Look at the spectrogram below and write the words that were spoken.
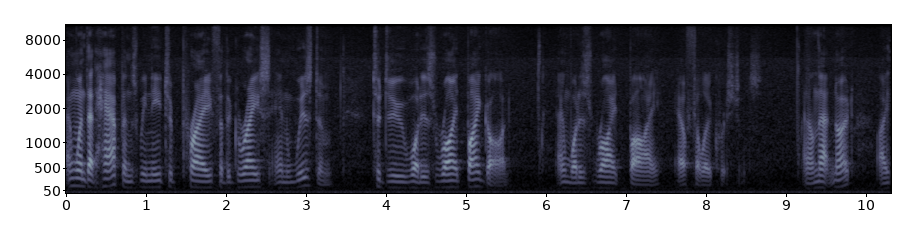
And when that happens, we need to pray for the grace and wisdom to do what is right by God and what is right by our fellow Christians. And on that note, I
